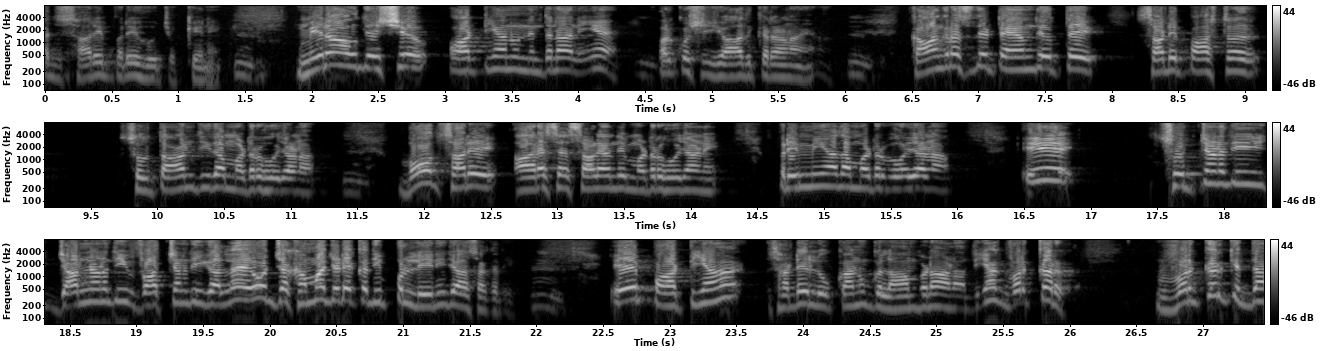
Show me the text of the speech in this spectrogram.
ਅੱਜ ਸਾਰੇ ਪਰੇ ਹੋ ਚੁੱਕੇ ਨੇ। ਮੇਰਾ ਉਦੇਸ਼ ਪਾਰਟੀਆਂ ਨੂੰ ਨਿੰਦਣਾ ਨਹੀਂ ਹੈ ਪਰ ਕੁਝ ਯਾਦ ਕਰਾਉਣਾ ਹੈ। ਕਾਂਗਰਸ ਦੇ ਟਾਈਮ ਦੇ ਉੱਤੇ ਸਾਡੇ ਪਾਸਟਰ ਸੁਲਤਾਨ ਜੀ ਦਾ ਮਰਡਰ ਹੋ ਜਾਣਾ। ਬਹੁਤ ਸਾਰੇ ਆਰਐਸਐਸ ਵਾਲਿਆਂ ਦੇ ਮਰਡਰ ਹੋ ਜਾਣੇ, ਪ੍ਰੇਮੀਆਂ ਦਾ ਮਰਡਰ ਹੋ ਜਾਣਾ। ਇਹ ਸੋਚਣ ਦੀ, ਜਾਣਨ ਦੀ, ਵਾਚਣ ਦੀ ਗੱਲ ਹੈ ਉਹ ਜਖਮਾਂ ਜਿਹੜੇ ਕਦੀ ਭੁੱਲੇ ਨਹੀਂ ਜਾ ਸਕਦੇ। ਇਹ ਪਾਰਟੀਆਂ ਸਾਡੇ ਲੋਕਾਂ ਨੂੰ ਗੁਲਾਮ ਬਣਾਉਣ ਆਉਂਦੀਆਂ। ਵਰਕਰ ਵਰਕਰ ਕਿੱਦਾਂ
